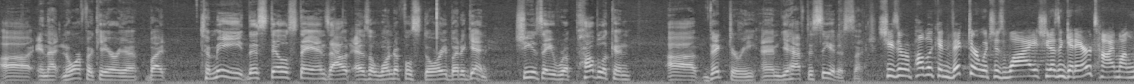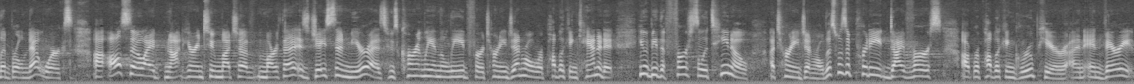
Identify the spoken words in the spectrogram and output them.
uh, in that Norfolk area. But to me, this still stands out as a wonderful story. But again, she is a Republican uh, victory, and you have to see it as such. She's a Republican victor, which is why she doesn't get airtime on liberal networks. Uh, also, I'm not hearing too much of Martha is Jason Miyares, who's currently in the lead for Attorney General, Republican candidate. He would be the first Latino Attorney General. This was a pretty diverse uh, Republican group here, and, and very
